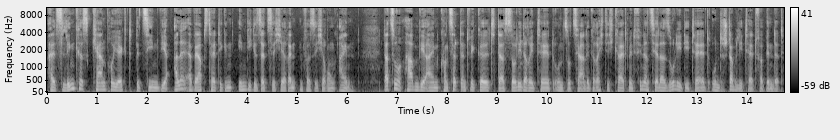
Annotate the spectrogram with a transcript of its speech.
als linkes Kernprojekt beziehen wir alle Erwerbstätigen in die gesetzliche Rentenversicherung ein. Dazu haben wir ein Konzept entwickelt, das Solidarität und soziale Gerechtigkeit mit finanzieller Solidität und Stabilität verbindet.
